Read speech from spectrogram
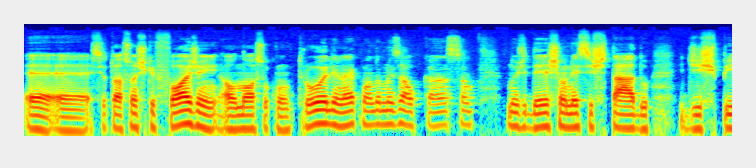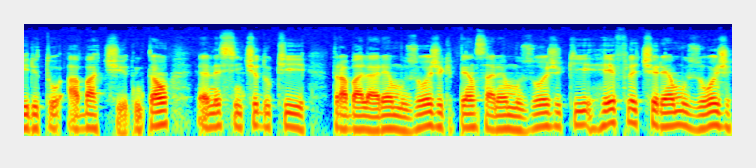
é, é, situações que fogem ao nosso controle, né? quando nos alcançam, nos deixam nesse estado de espírito abatido. Então, é nesse sentido que trabalharemos hoje, que pensaremos hoje, que refletiremos hoje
